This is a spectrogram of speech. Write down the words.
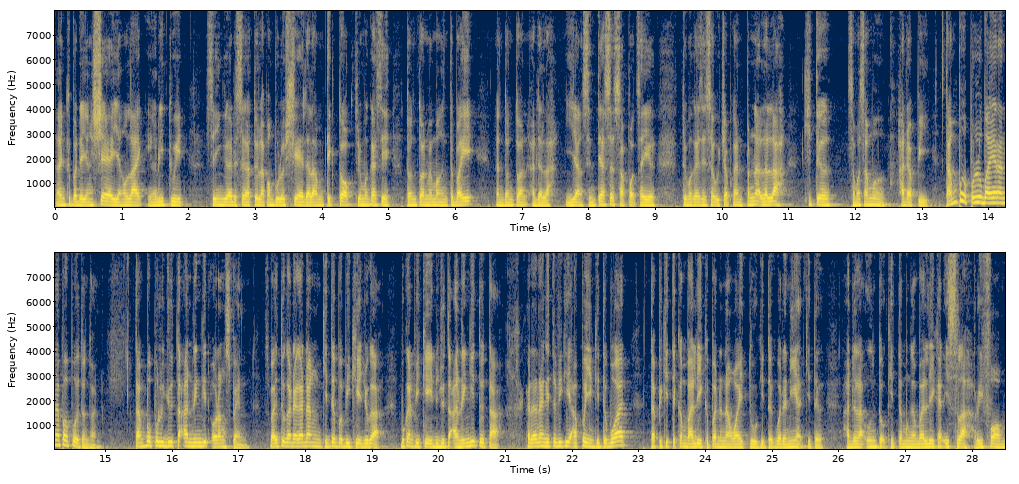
dan kepada yang share, yang like, yang retweet sehingga ada 180 share dalam TikTok. Terima kasih. Tuan-tuan memang terbaik dan tuan-tuan adalah yang sentiasa support saya. Terima kasih saya ucapkan penat lelah kita sama-sama hadapi. Tanpa perlu bayaran apa-apa tuan-tuan. Tanpa perlu jutaan ringgit orang spend sebab itu kadang-kadang kita berfikir juga bukan fikir jutaan ringgit tu tak. Kadang-kadang kita fikir apa yang kita buat tapi kita kembali kepada nawaitu kita kepada niat kita. Adalah untuk kita mengembalikan islah reform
